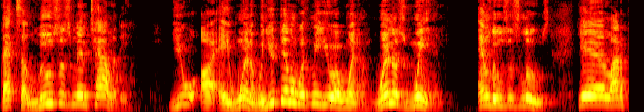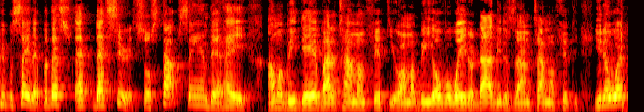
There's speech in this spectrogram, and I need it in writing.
That's a loser's mentality. You are a winner. When you're dealing with me, you're a winner. Winners win and losers lose. Yeah, a lot of people say that, but that's that, that's serious. So stop saying that. Hey, I'm gonna be dead by the time I'm 50, or I'm gonna be overweight or diabetes by the time I'm 50. You know what?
